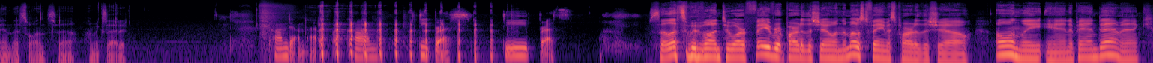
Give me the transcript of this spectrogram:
in this one, so I'm excited. Calm down, Matt. Calm. Deep breaths. Deep breaths. So let's move on to our favorite part of the show and the most famous part of the show. Only in a pandemic.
